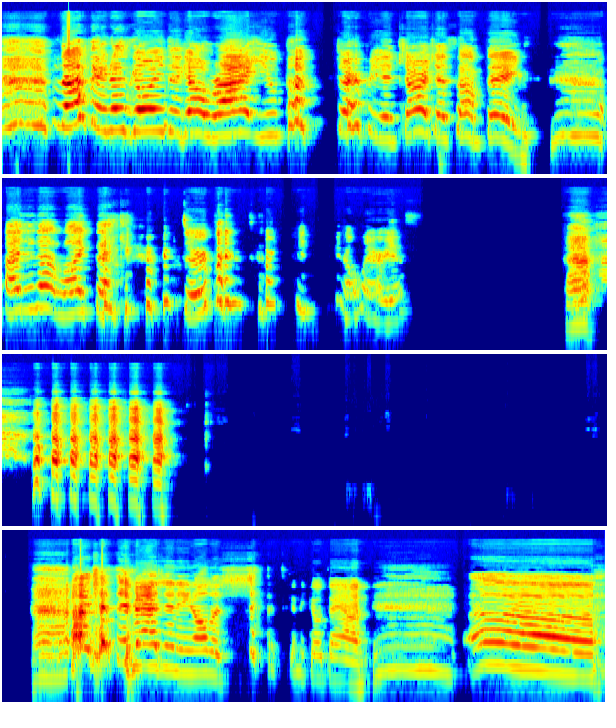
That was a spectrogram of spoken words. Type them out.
Nothing is going to go right. You put Derpy in charge of something. I do not like that character, but it's going to be hilarious. I'm just imagining all the shit that's gonna go down. Oh,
